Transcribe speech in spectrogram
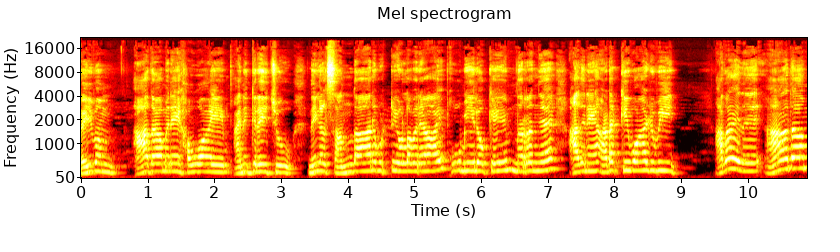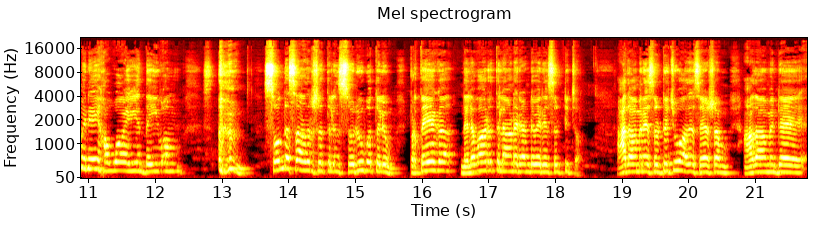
ദൈവം ആദാമനെ ഹൗവായെയും അനുഗ്രഹിച്ചു. നിങ്ങൾ സന്താനപുഷ്ടിയുള്ളവരായി ഭൂമിയിലൊക്കെയും നിറഞ്ഞ് അതിനെ അടക്കി വാഴുവീൻ. അതായത് ആദാമിനെ ഹൗവായെയും ദൈവം സ്വന്തം സാദൃശ്യത്തിലും സ്വരൂപത്തിലും പ്രത്യേക നിലവാരത്തിലാണ് രണ്ടുപേരെ സൃഷ്ടിച്ചത്. ആദാമിനെ സൃഷ്ടിച്ചു. അതിനുശേഷം ആദാമിന്റെ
